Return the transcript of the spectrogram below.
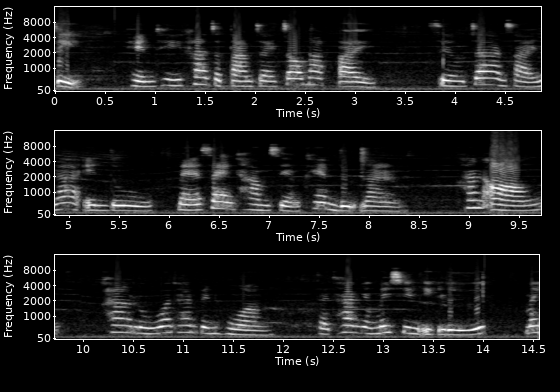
สิ เห็นทีข้าจะตามใจเจ้ามากไป เซียวจ้านสายหน้าเอ็นดู แม้แซงทำเสียงเข้มดุนาง ท่านอ๋องข้ารู้ว่าท่านเป็นห่วง แต่ท่านยังไม่ชินอีกหรือ ไม่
